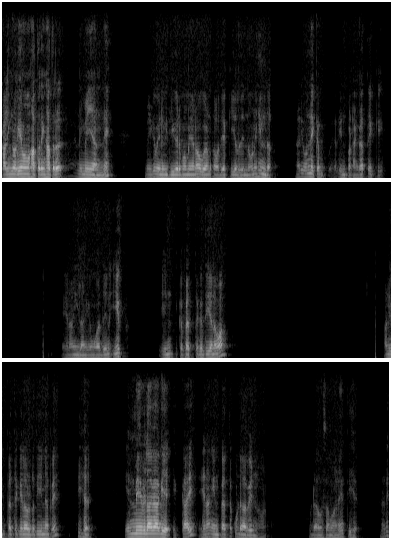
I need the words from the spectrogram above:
කලින් වගේ මම හතරෙන් හතර නෙමේ යන්නේ. මේක වෙන විදිකට ම යන ගන තවදයක් කියල දෙන්න ඕන හිද හරි. ඔන්න එක එන් පටන් ගත්ත එකේ එනම් ඊළඟමක් දෙන්න? if එක පැත්තක තියෙනවා. අනි පැත්ත කෙලවට තියන්න අපේ තිහ. එන් මේ වෙලාගේ එකයි. එනම් එන් පැත්ත කුඩා වෙන්න ඕන. කුඩාව සමානය තිහ. හරි.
